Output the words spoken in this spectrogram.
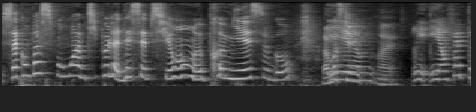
ça compense pour moi un petit peu la déception euh, premier, second. et, et, en fait,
